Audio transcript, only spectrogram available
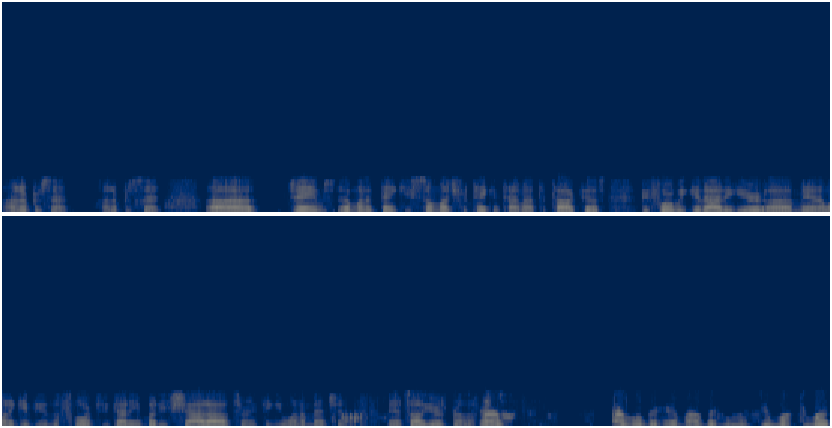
hundred percent, hundred percent. Uh, James, I want to thank you so much for taking time out to talk to us. Before we get out of here, uh, man, I want to give you the floor. If you got anybody shout outs or anything you want to mention, man, it's all yours, brother. I will thank everybody listens to, mur- to, mur-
